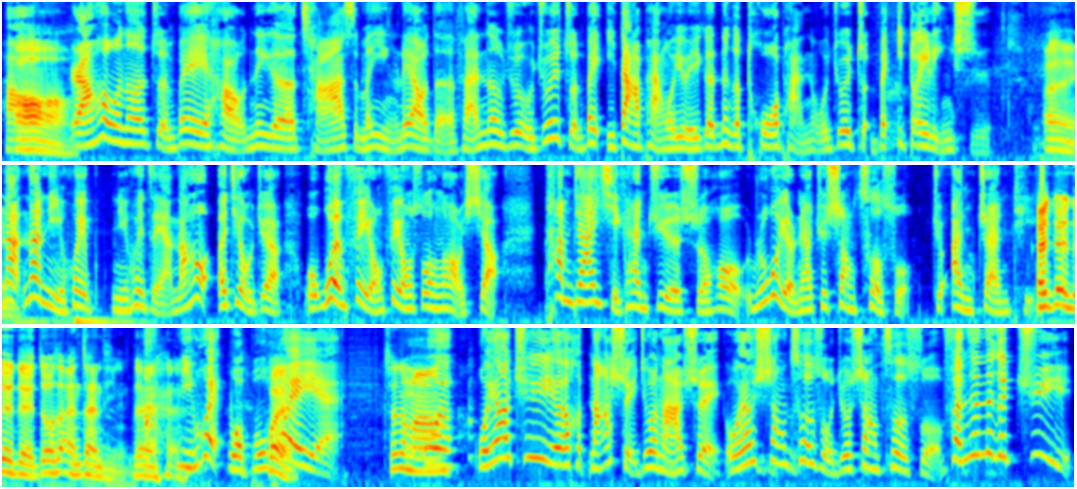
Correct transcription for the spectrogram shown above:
好，然后呢准备好那个茶什么饮料的，反正就我就会准备一大盘，我有一个那个托盘，我就会准备一堆零食。哎，那那你会你会怎样？然后而且我觉得我问费勇，费勇说很好笑，他们家一起看剧的时候，如果有人要去上厕所，就按暂停。哎，对对对，都是按暂停。对，你会？我不会耶。真的吗？我我要去拿水就拿水，我要上厕所就上厕所，反正那个剧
